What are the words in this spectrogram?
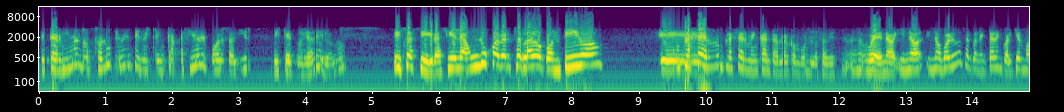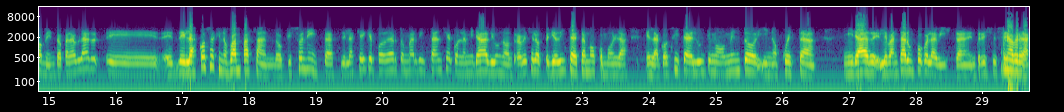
determinando absolutamente nuestra incapacidad de poder salir de este atolladero, ¿no? Es así, Graciela. Un lujo haber charlado contigo un eh, placer, un placer, me encanta hablar con vos, lo sabes. Bueno, y, no, nos volvemos a conectar en cualquier momento para hablar eh, de las cosas que nos van pasando, que son estas, de las que hay que poder tomar distancia con la mirada de uno otro. A veces los periodistas estamos como en la, en la cosita del último momento y nos cuesta mirar, levantar un poco la vista entre ese Un abrazo.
